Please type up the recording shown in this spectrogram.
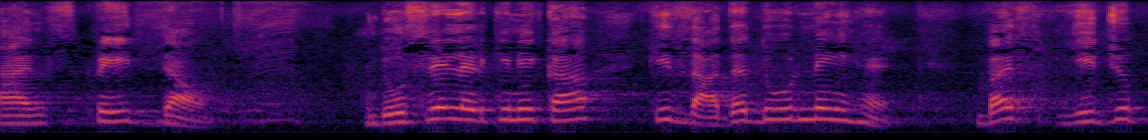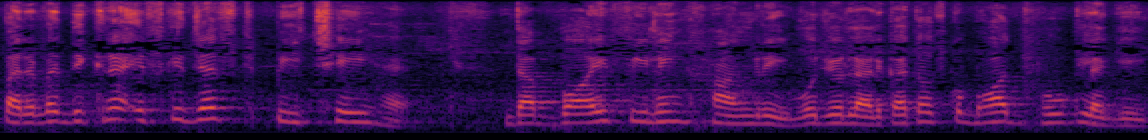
and straight down दूसरे लड़की ने कहा कि ज़्यादा दूर नहीं है। बस ये जो पर्वत दिख रहा है, इसके जस्ट पीछे ही है। द बॉय फीलिंग हंग्री वो जो लड़का था, उसको बहुत भूख लगी।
